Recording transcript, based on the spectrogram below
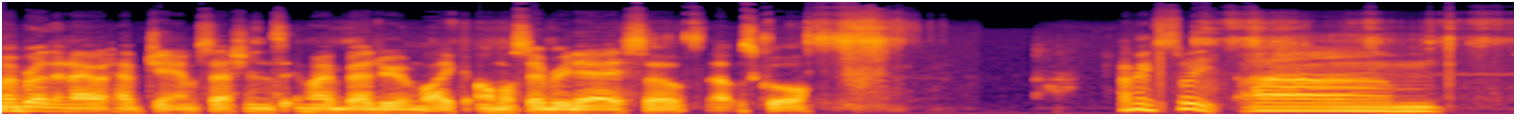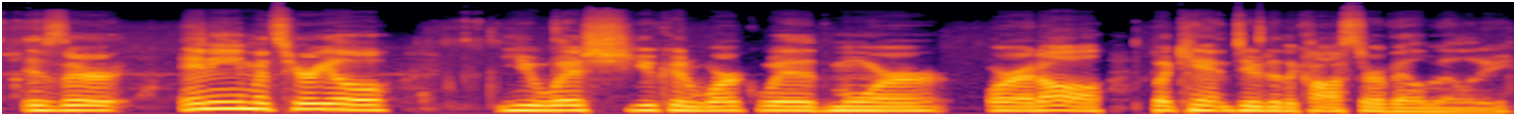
my brother and I would have jam sessions in my bedroom like almost every day. So that was cool. Okay, sweet. Um, is there any material you wish you could work with more or at all, but can't due to the cost or availability?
